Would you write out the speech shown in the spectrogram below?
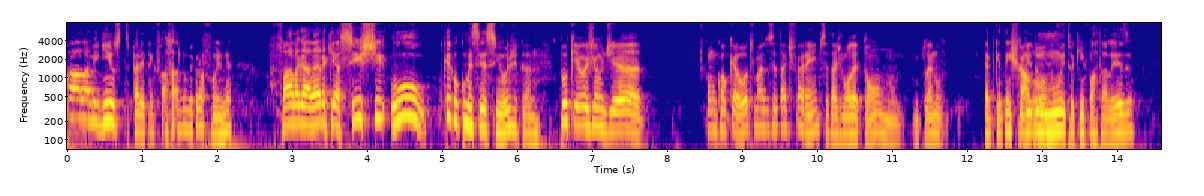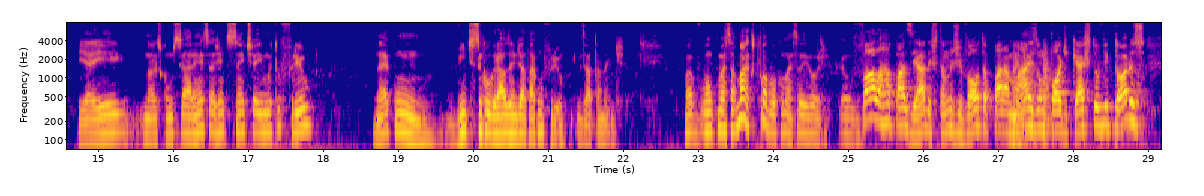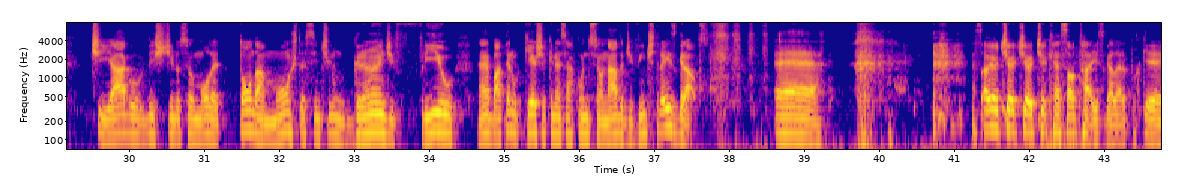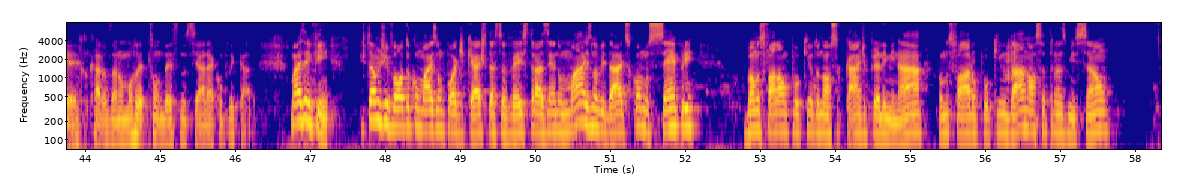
Fala, amiguinhos. Peraí, tem que falar no microfone, né? Fala, galera que assiste o. Por que, que eu comecei assim hoje, cara? Porque hoje é um dia como qualquer outro, mas você tá diferente. Você tá de moletom, em pleno. É porque tem chovido Calor. muito aqui em Fortaleza. E aí, nós, como cearenses, a gente sente aí muito frio, né? Com 25 graus a gente já tá com frio. Exatamente. Mas vamos começar. Max, por favor, começa aí hoje. Eu- Fala rapaziada, estamos de volta para mais um podcast do Victórios. Tiago vestindo seu moletom da Monster, sentindo um grande frio, né, batendo queixo aqui nesse ar-condicionado de 23 graus. É. Essa eu tinha, eu, tinha, eu tinha que ressaltar isso, galera, porque o cara usando um moletom desse no Ceará é complicado. Mas enfim, estamos de volta com mais um podcast, dessa vez trazendo mais novidades, como sempre. Vamos falar um pouquinho do nosso card preliminar, vamos falar um pouquinho da nossa transmissão.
